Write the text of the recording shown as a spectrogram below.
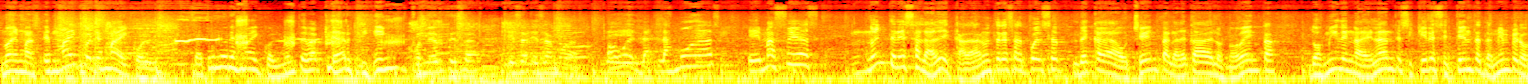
No hay más. Es Michael, es Michael. O sea, tú no eres Michael. No te va a quedar bien ponerte esa, esa, esa moda. Eh, la- las modas eh, más feas no interesa la década. No interesa, puede ser década 80, la década de los 90. 2000 en adelante, si quieres 70 también, pero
